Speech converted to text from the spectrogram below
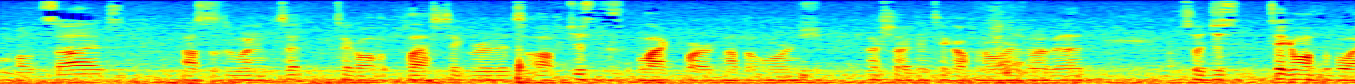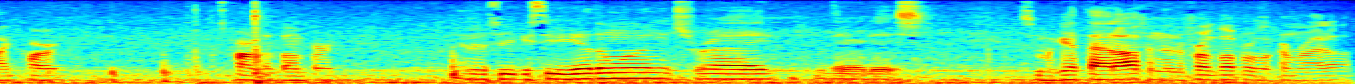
on both sides. I also went and took all the plastic rivets off, just this black part, not the orange. Actually, I did take off an orange, my bad. So just take them off the black part. It's part of the bumper. And then so you can see the other one, it's right, there it is. So I'm gonna get that off and then the front bumper will come right off.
